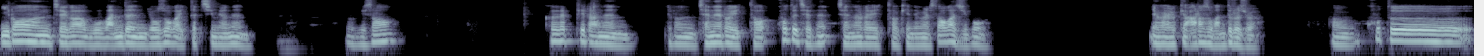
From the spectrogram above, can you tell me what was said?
이런 제가 뭐 만든 요소가 있다 치면은 여기서 클래피라는 이런 제네레이터, 코드 제네, 제너레이터 기능을 써가지고 얘가 이렇게 알아서 만들어줘요. 어, 코드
